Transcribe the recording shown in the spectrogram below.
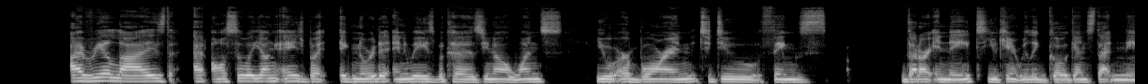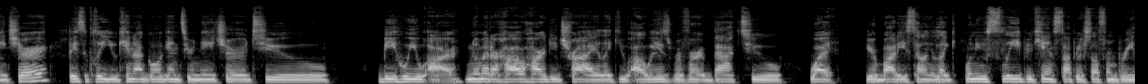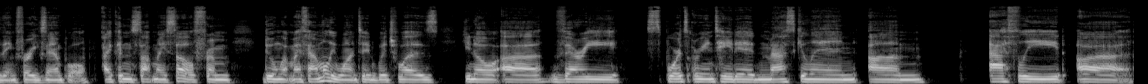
I realized at also a young age, but ignored it anyways because, you know, once you are born to do things that are innate. You can't really go against that nature. Basically, you cannot go against your nature to be who you are. No matter how hard you try, like you always revert back to what your body is telling you. Like when you sleep, you can't stop yourself from breathing, for example. I couldn't stop myself from doing what my family wanted, which was, you know, a very sports orientated, masculine, um, athlete, uh,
